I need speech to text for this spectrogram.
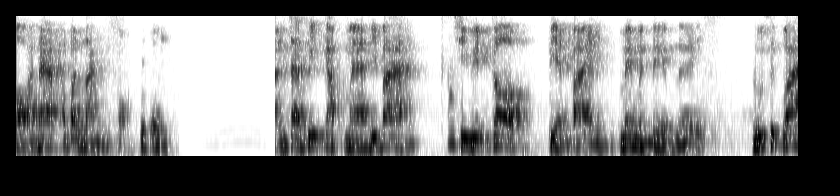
ต่อหน้าพระบัลลังก์ของพระองค์ หลังจากที่กลับมาที่บ้านค่ะชีวิตก็เปลี่ยนไปไม่เหมือนเดิมเลย รู้สึกว่า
